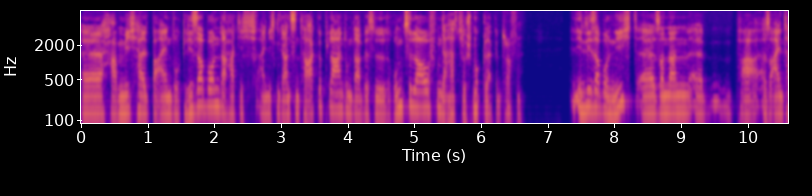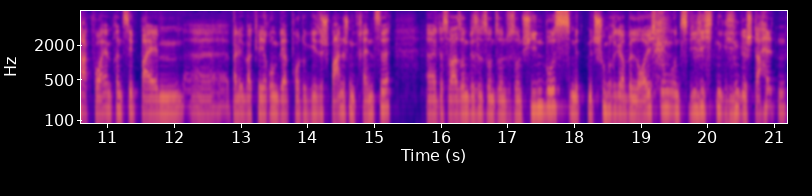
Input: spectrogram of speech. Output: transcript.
äh, haben mich halt beeindruckt. Lissabon, da hatte ich eigentlich einen ganzen Tag geplant, um da ein bisschen rumzulaufen. Da hast du Schmuggler getroffen. In Lissabon nicht, äh, sondern äh, paar, also einen Tag vorher im Prinzip beim, äh, bei der Überquerung der portugiesisch-spanischen Grenze das war so ein bisschen so, so, so ein Schienenbus mit, mit schummriger Beleuchtung und zwielichtigen Gestalten.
